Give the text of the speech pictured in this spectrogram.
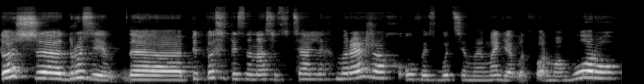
Тож, е, друзі, е, підписуйтесь на нас у соціальних мережах. У Фейсбуці ми медіаплатформа вгору,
